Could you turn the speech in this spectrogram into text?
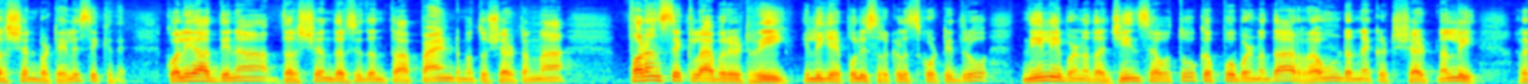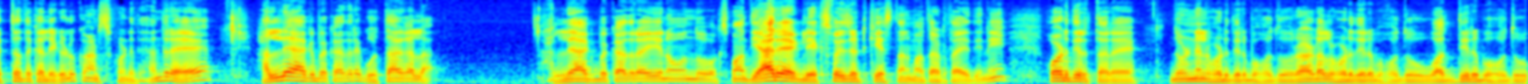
ದರ್ಶನ್ ಬಟ್ಟೆಯಲ್ಲಿ ಸಿಕ್ಕಿದೆ. ಕೊಲೆಯಾದ ದಿನ ದರ್ಶನ್ ಧರಿಸಿದಂಥ ಪ್ಯಾಂಟ್ ಮತ್ತು ಶರ್ಟನ್ನು ಫೊರೆನ್ಸಿಕ್ ಲ್ಯಾಬೊರೇಟರಿ ಇಲ್ಲಿಗೆ ಪೊಲೀಸರು ಕಳಿಸ್ಕೊಟ್ಟಿದ್ರು. ನೀಲಿ ಬಣ್ಣದ ಜೀನ್ಸ್ ಅವತ್ತು, ಕಪ್ಪು ಬಣ್ಣದ ರೌಂಡ್ ನೆಕ್ಡ್ ಶರ್ಟ್ನಲ್ಲಿ ರಕ್ತದ ಕಲೆಗಳು ಕಾಣಿಸ್ಕೊಂಡಿದೆ. ಅಂದರೆ ಹಲ್ಲೆ ಆಗಬೇಕಾದ್ರೆ ಗೊತ್ತಾಗಲ್ಲ. ಹಲ್ಲೆ ಆಗಬೇಕಾದ್ರೆ ಏನೋ ಒಂದು ಅಕಸ್ಮಾತ್ ಯಾರೇ ಆಗಲಿ ಎಕ್ಸ್ ವೈ ಝೆಡ್ ಕೇಸ್ ನಾನು ಮಾತಾಡ್ತಾ ಇದ್ದೀನಿ, ಹೊಡೆದಿರ್ತಾರೆ ದೊಣ್ಣೆಲ್ಲಿ ಹೊಡೆದಿರಬಹುದು ರಾಡಲ್ಲಿ ಹೊಡೆದಿರಬಹುದು, ಒದ್ದಿರಬಹುದು,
